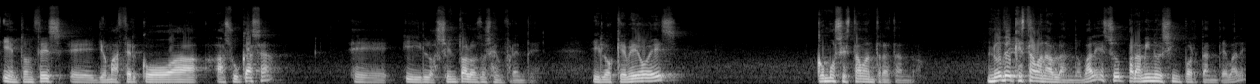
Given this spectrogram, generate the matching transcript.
Y entonces eh, yo me acerco a, su casa eh, y los siento a los dos enfrente. Y lo que veo es cómo se estaban tratando. No de qué estaban hablando, ¿vale? Eso para mí no es importante, ¿vale?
